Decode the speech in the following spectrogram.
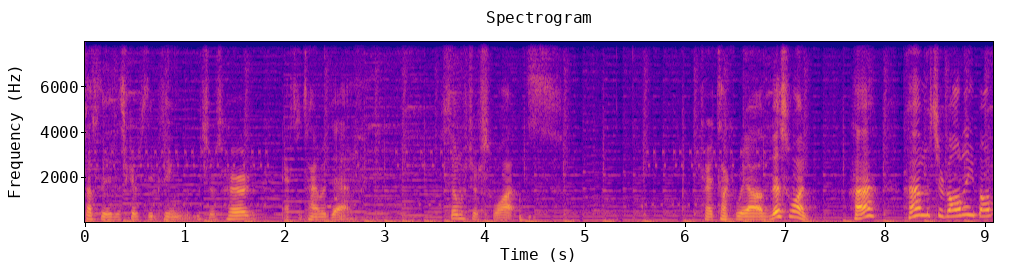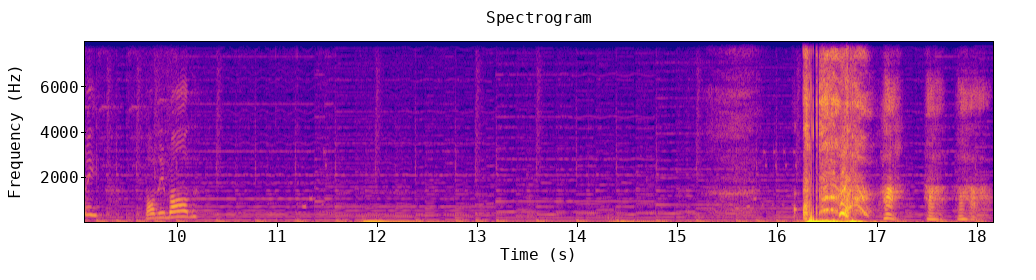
Precisely the discrepancy between Mr. Hurd and the time of death. So, Mr. Swats. Try to talk your way out of this one! Huh? Huh, Mr. Baldy? Baldy? Baldy Bald? ha! Ha! Ha! ha!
